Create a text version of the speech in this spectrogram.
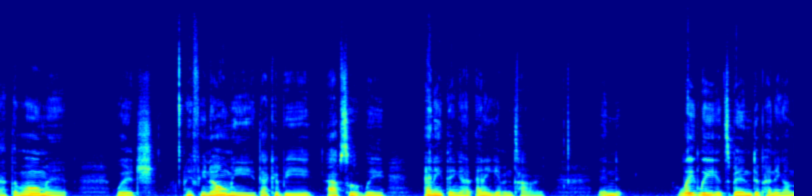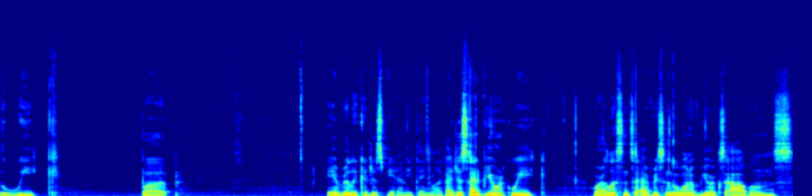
at the moment. Which, if you know me, that could be absolutely anything at any given time. And lately, it's been depending on the week, but it really could just be anything. Like I just had Bjork week where I listened to every single one of Bjork's albums.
